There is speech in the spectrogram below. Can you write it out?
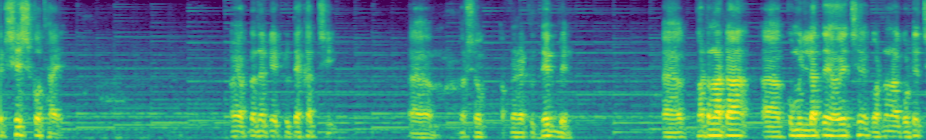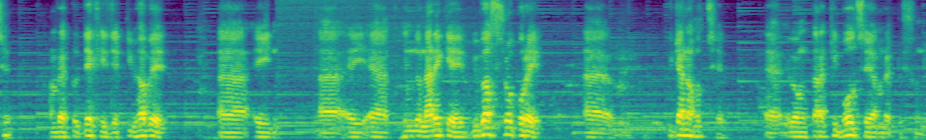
এর শেষ কোথায়? আমি আপনাদেরকে একটু দেখাচ্ছি। দর্শক, আপনারা একটু দেখবেন। ঘটনাটা কুমিল্লাতে হয়েছে, ঘটনা ঘটেছে। আমরা একটু দেখি যে কীভাবে এই এই হিন্দু নারীকে বিবস্ত্র করে পিটানো হচ্ছে এবং তারা কি বলছে আমরা একটু শুনি।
